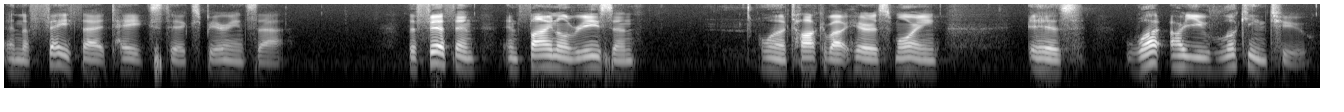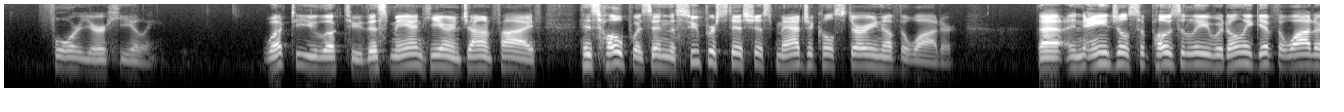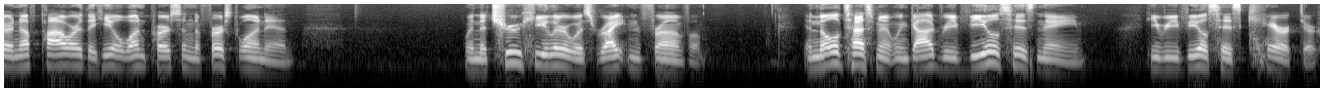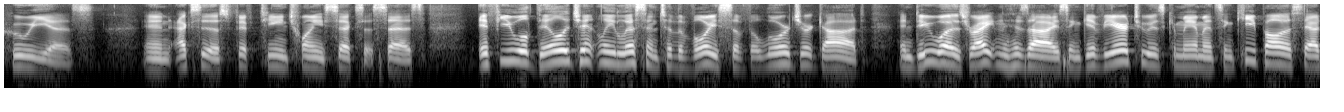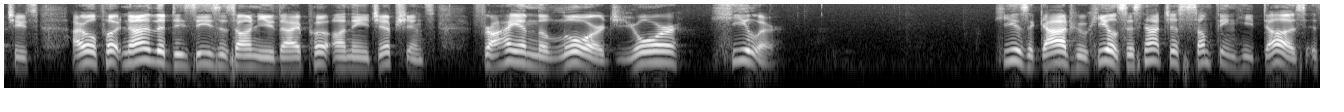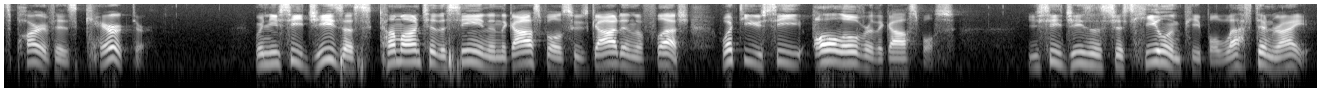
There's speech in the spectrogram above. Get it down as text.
and the faith that it takes to experience that. The fifth and, and final reason I want to talk about here this morning is what are you looking to for your healing? What do you look to? This man here in John 5, his hope was in the superstitious, magical stirring of the water. That an angel supposedly would only give the water enough power to heal one person, the first one in. When the true healer was right in front of him. In the Old Testament, when God reveals his name, he reveals his character, who he is. In Exodus 15 26, it says, If you will diligently listen to the voice of the Lord your God, and do what is right in his eyes, and give ear to his commandments, and keep all his statutes, I will put none of the diseases on you that I put on the Egyptians, for I am the Lord your healer. He is a God who heals. It's not just something he does, it's part of his character when you see Jesus come onto the scene in the Gospels, who's God in the flesh, what do you see all over the Gospels? You see Jesus just healing people left and right,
